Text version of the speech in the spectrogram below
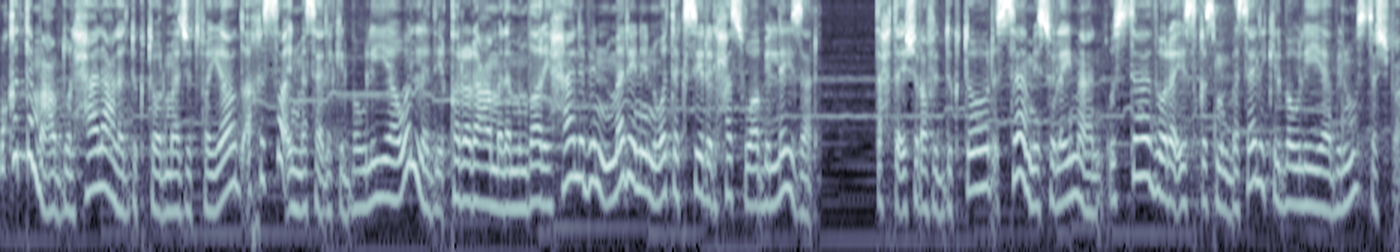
وقد تم عرض الحالة على الدكتور ماجد فياض أخصائي المسالك البولية والذي قرر عمل منظار حالب مرن وتكسير الحصوة بالليزر. تحت إشراف الدكتور سامي سليمان أستاذ ورئيس قسم المسالك البولية بالمستشفى.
